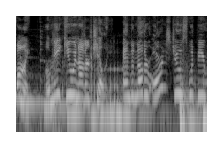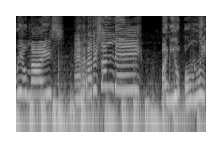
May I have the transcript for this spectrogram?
Fine, I'll make you another chili. And another orange juice would be real nice. And another sundae. But you only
